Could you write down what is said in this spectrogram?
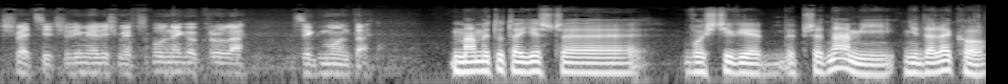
Szwecji, czyli mieliśmy wspólnego króla Zygmunta. Mamy tutaj jeszcze właściwie przed nami, niedaleko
